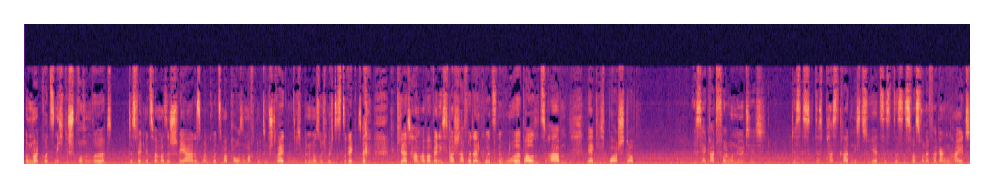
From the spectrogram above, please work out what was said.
und mal kurz nicht gesprochen wird, das fällt mir zwar immer sehr schwer, dass man kurz mal Pause macht mit dem Streiten. Ich bin immer so, ich möchte es direkt geklärt haben. Aber wenn ich es mal schaffe, dann kurz eine Ruhepause zu haben, merke ich, boah, stopp. Das ist ja gerade voll unnötig. Das, ist, das passt gerade nicht zu jetzt. Das, das, ist was von der Vergangenheit.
